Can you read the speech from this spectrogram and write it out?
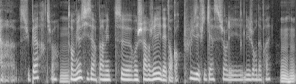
ben, super, tu vois. Mm. Tant mieux si ça leur permet de se recharger et d'être encore plus efficace sur les, les jours d'après. Mhm.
